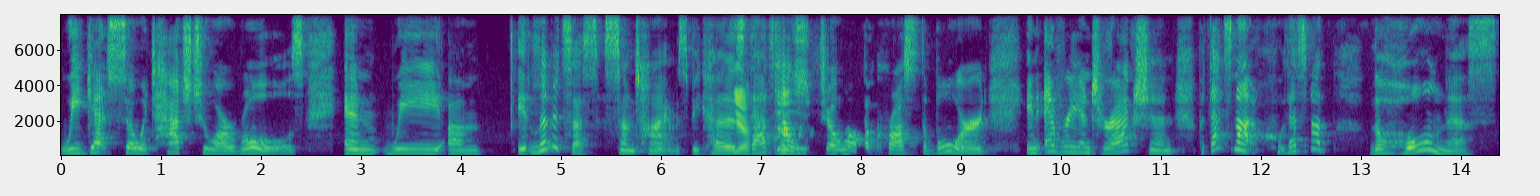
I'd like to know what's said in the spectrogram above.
we get so attached to our roles and we um, it limits us sometimes because yeah, that's how we show up across the board in every interaction but that's not who that's not the wholeness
